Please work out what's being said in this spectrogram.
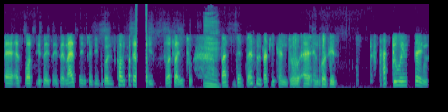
uh, sport is, is, is a nice thing to do because it's comfortable. It's what I need to. Mm. But the best thing that you can do, uh, is start doing things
